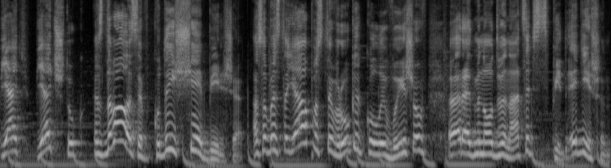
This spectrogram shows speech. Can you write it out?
5, 5 штук. Здавалося б, куди ще більше. Особисто я опустив руки, коли вийшов е, Redmi Note 12 Speed Edition.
